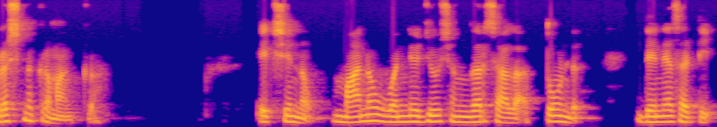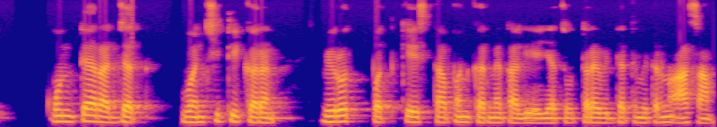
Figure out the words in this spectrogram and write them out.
प्रश्न क्रमांक एकशे नऊ. मानव वन्यजीव संघर्षाला तोंड देण्यासाठी कोणत्या राज्यात वंचितीकरण विरोध पथके स्थापन करण्यात आली आहे याचं उत्तर आहे विद्यार्थी मित्रांनो आसाम.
